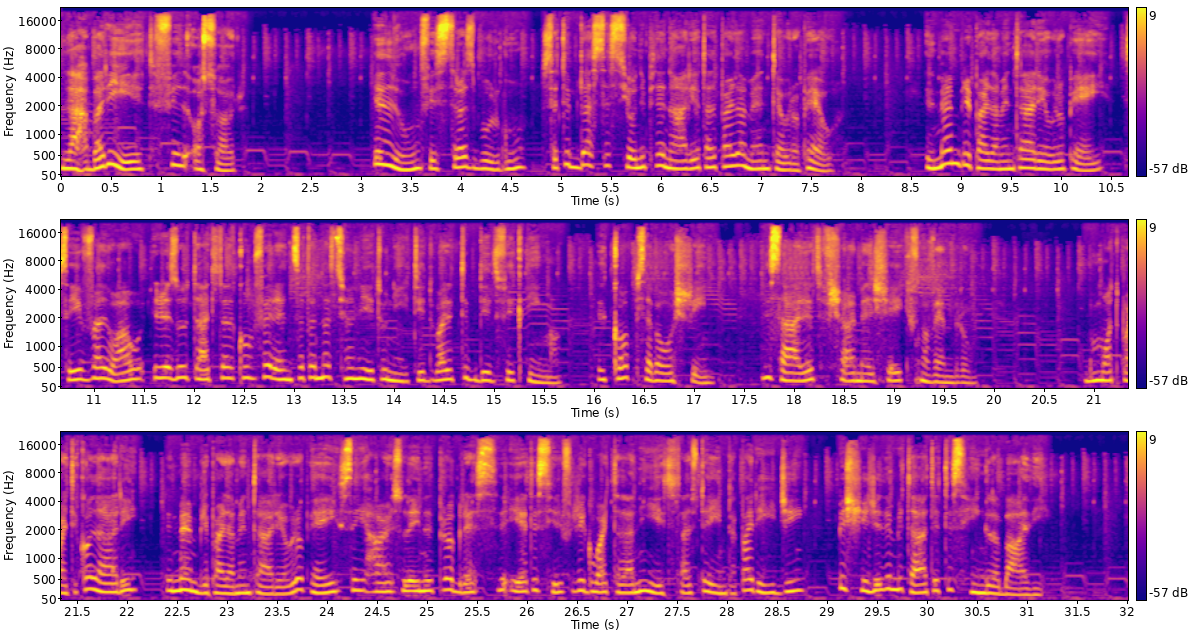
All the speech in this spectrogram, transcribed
L-aħbarijiet fil-qosor. Illum fi Strasburgu se tibda s-sessjoni plenarja tal-Parlament Ewropew. Il-membri parlamentari Ewropej se jivvalwaw ir-riżultati tal-Konferenza tan-Nazzjonijiet Uniti dwar it-Tibdil fil-Klima, il-COP27, li saret f'Sharm el-Sheikh f'Novembru. B'mod partikolari, il-Membri Parlamentari Ewropej se jħarsu lejn il-progress li qiegħed isir fir-rigward tal-għanijiet tal-Ftehim ta' Pariġi biex jiġi limitat it-tisħin globali.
